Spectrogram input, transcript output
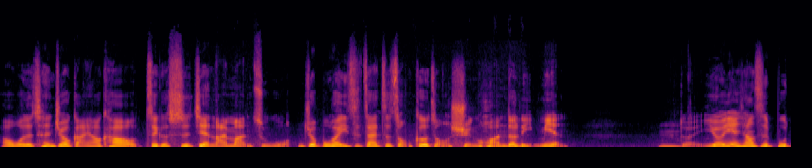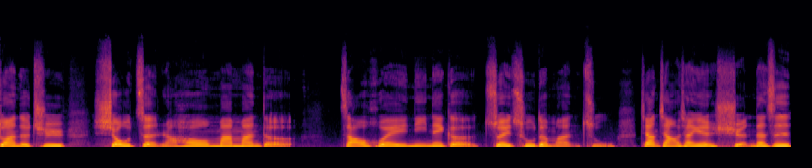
哦，我的成就感要靠这个事件来满足我，你就不会一直在这种各种循环的里面。嗯，对，有一点像是不断的去修正，然后慢慢的找回你那个最初的满足。这样讲好像有点悬，但是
